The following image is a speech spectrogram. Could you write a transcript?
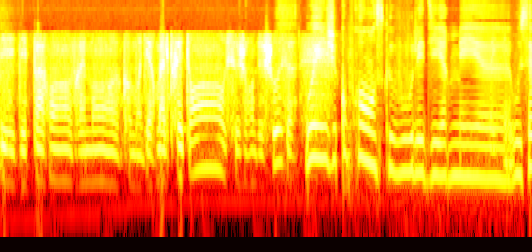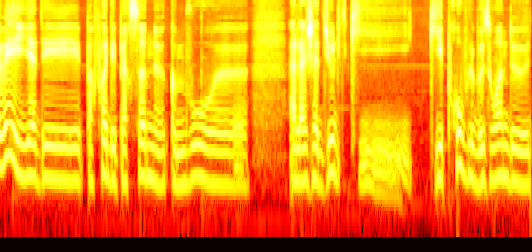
des, des parents vraiment, euh, comment dire, maltraitants ou ce genre de choses. Oui, je comprends ce que vous voulez dire, mais euh, vous savez, il y a des parfois des personnes comme vous euh, à l'âge adulte qui qui éprouvent le besoin de,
